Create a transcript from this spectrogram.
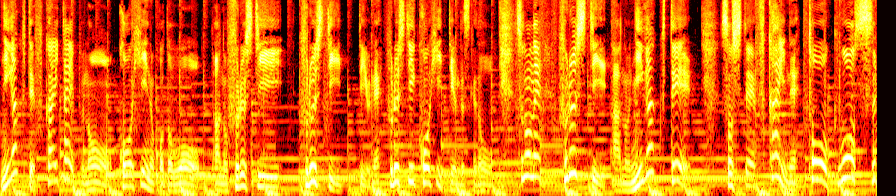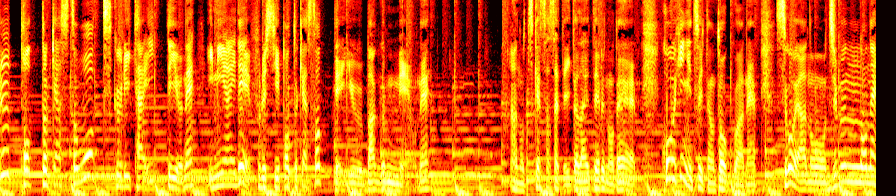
苦くて深いタイプのコーヒーのことをあのフルシティフルシティっていうねフルシティコーヒーっていうんですけどそのねフルシティあの苦くてそして深いねトークをするポッドキャストを作りたいっていうね意味合いでフルシティポッドキャストっていう番組名をねあの、つけさせていただいているので、コーヒーについてのトークはね、すごいあの、自分のね、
